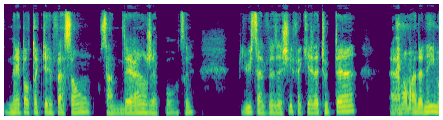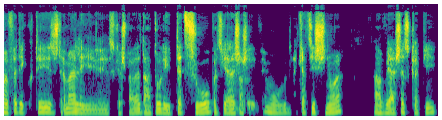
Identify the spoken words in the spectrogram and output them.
n'importe quelle façon, ça me dérangeait pas, tu sais. Puis lui, ça le faisait chier, fait qu'il allait tout le temps. À un moment donné, il m'a fait écouter justement les, ce que je parlais tantôt, les Tetsuo, parce qu'il allait chercher les films au, dans le quartier chinois, en VHS copié.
